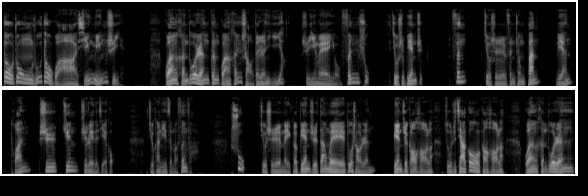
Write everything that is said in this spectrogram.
斗众如斗寡，行名是也。”管很多人跟管很少的人一样，是因为有分数，就是编制；分就是分成班连。团、师、军之类的结构，就看你怎么分法。数就是每个编制单位多少人，编制搞好了，组织架构搞好了，管很多人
